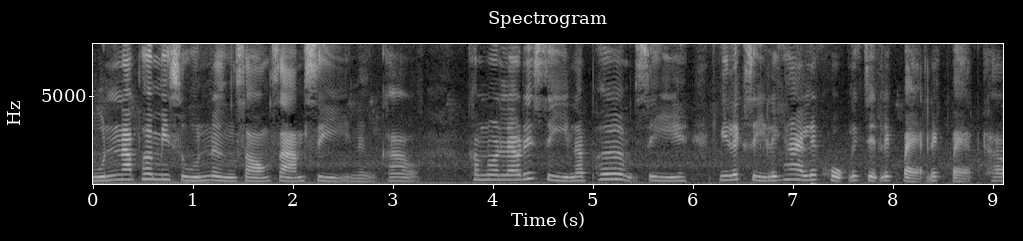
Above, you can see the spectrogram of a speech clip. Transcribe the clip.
0 นะ เพิ่มมี 0 1 2 3 4 1 เข้า คำนวณแล้วได้ 4 นะ เพิ่ม 4 มีเลข 4 เลข 5 เลข 6 เลข 7 เลข 8 เลข 8 เข้า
